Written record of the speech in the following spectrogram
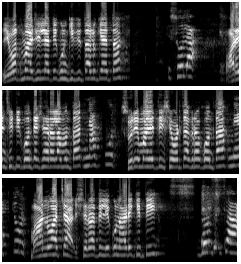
यवतमाळ जिल्ह्यात एकूण किती तालुके आहेत? सोला. ऑरेंज सिटी कोणत्या शहराला म्हणतात? नागपूर. सूर्यमालेतील शेवटचा ग्रह कोणता? नेपच्यून. मानवाच्या शरीरातील एकूण हाडे किती? दोनशे सहा.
